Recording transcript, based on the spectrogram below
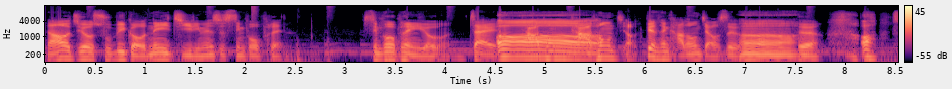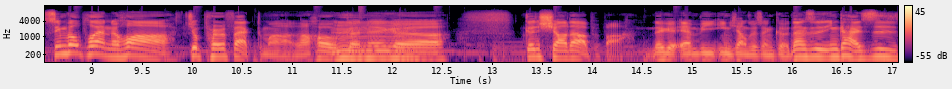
然后只有《鼠比狗》那一集里面是 Simple Plan。Simple Plan 有在卡哦通卡通角变成卡通角色，嗯，对，哦，Simple Plan 的话就 Perfect 嘛，然后跟那个、跟 Shut Up 吧，那个 MV 印象最深刻，但是应该还是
